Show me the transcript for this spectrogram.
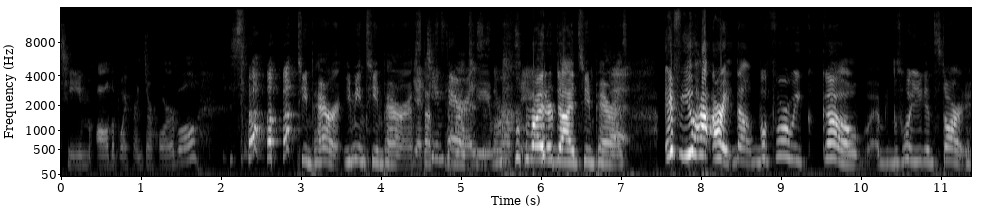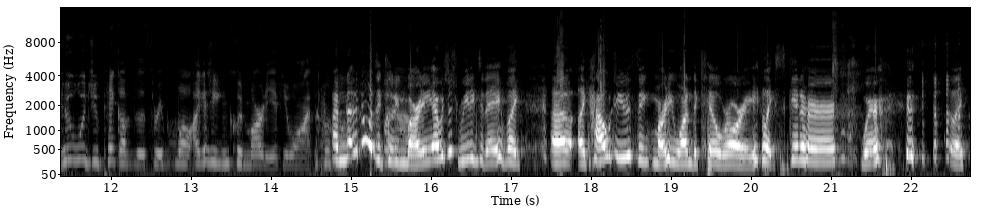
team. All the boyfriends are horrible. So Team Paris. You mean Team Paris? Yeah, That's Team Paris is the real team. Ride or die, Team Paris. But If you have, all right, now before we go, before you can start, who would you pick of the three? Well, I guess you can include Marty if you want. I'm no, no one's But, including uh, Marty. I was just reading today, like, uh, like how do you think Marty wanted to kill Rory? Like, skin her, where, like,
